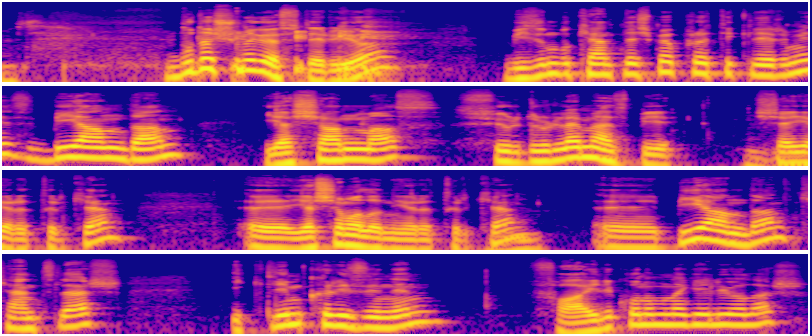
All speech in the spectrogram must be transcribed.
Evet. Bu da şunu gösteriyor. Bizim bu kentleşme pratiklerimiz bir yandan yaşanmaz, sürdürülemez bir şey yaratırken, e, yaşam alanı yaratırken e, bir yandan kentler iklim krizinin faili konumuna geliyorlar.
